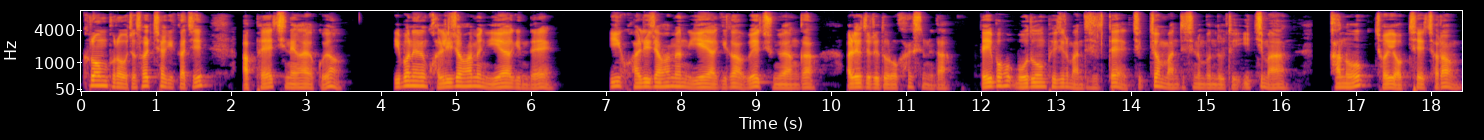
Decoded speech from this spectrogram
크롬 브라우저 설치하기까지 앞에 진행하였고요. 이번에는 관리자 화면 이해하기인데 이 관리자 화면 이해하기가 왜 중요한가 알려드리도록 하겠습니다. 네이버 모드 홈페이지를 만드실 때 직접 만드시는 분들도 있지만 간혹 저희 업체처럼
